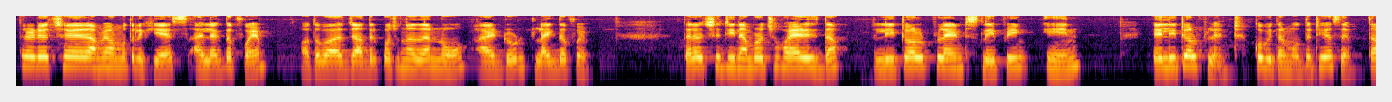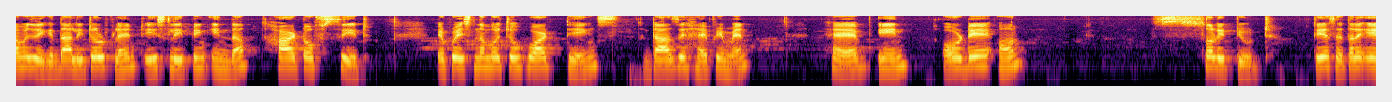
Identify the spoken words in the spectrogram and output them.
তাহলে এটা হচ্ছে, আমি ওর মতো লিখি yes I like the poem অথবা যাদের পছন্দ তাদের no I don't like the poem তাহলে হচ্ছে জি নাম্বার হচ্ছে where is the little plant sleeping in a little plant কবিতার মধ্যে, ঠিক আছে? তার মধ্যে দেখি the little plant is sleeping in the heart of seed এরপর এস নাম্বার হচ্ছে what things does a happy man have in or day on solitude. ঠিক আছে? তাহলে a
